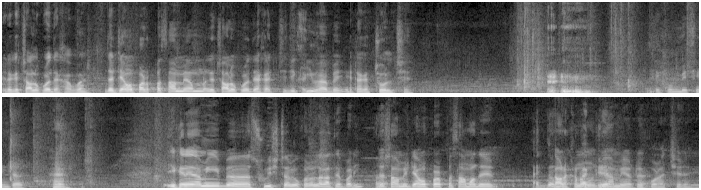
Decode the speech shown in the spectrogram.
এটাকে চালু করে দেখাবো হ্যাঁ? যেমন পারপাস আমি আপনাকে চালু করে দেখাচ্ছি যে কীভাবে এটাকে চলছে। দেখুন মেশিনটা। হ্যাঁ। এখানে আমি সুইচটা আমি ওখানে লাগাতে পারি। জাস্ট আমি ডেমো পারপাস আমাদের কারখানা আমি এটা করাচ্ছি এটাকে।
